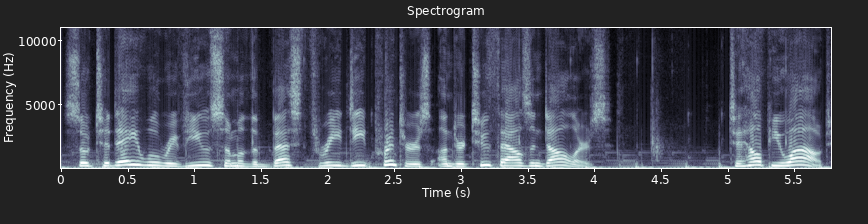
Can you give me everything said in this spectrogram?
so today we'll review some of the best 3D printers under $2,000. To help you out,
